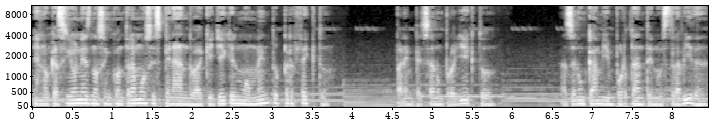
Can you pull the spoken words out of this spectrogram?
En ocasiones nos encontramos esperando a que llegue el momento perfecto para empezar un proyecto, hacer un cambio importante en nuestra vida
